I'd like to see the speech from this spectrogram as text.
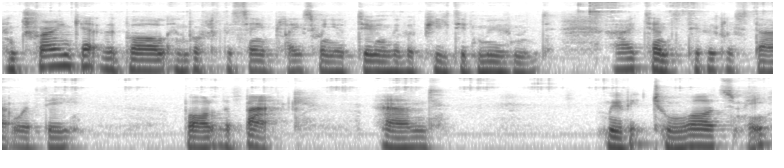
and try and get the ball in roughly the same place when you're doing the repeated movement. I tend to typically start with the ball at the back and move it towards me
